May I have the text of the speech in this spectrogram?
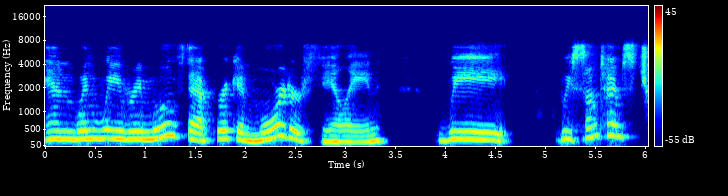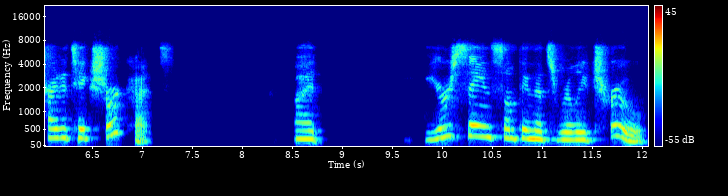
And when we remove that brick and mortar feeling, we we sometimes try to take shortcuts. But you're saying something that's really true.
